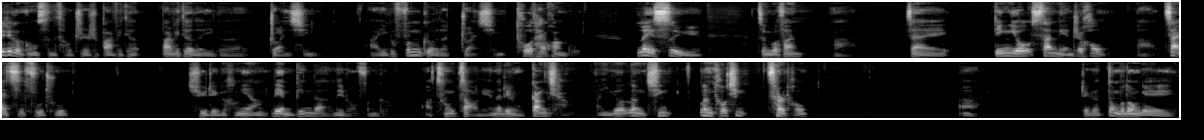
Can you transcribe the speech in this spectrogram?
对这个公司的投资是巴菲特巴菲特的一个转型啊，一个风格的转型，脱胎换骨，类似于曾国藩啊，在丁忧三年之后啊，再次复出去这个衡阳练兵的那种风格啊，从早年的这种刚强啊，一个愣青愣头青刺儿头啊，这个动不动给。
